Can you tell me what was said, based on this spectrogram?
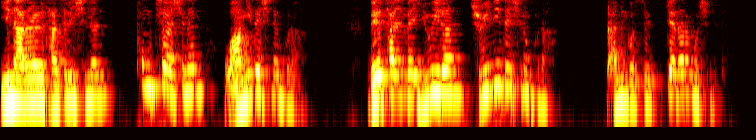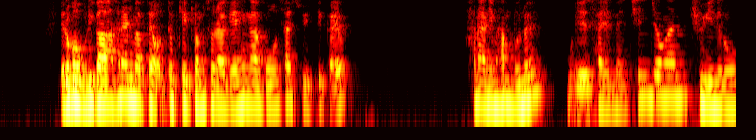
이 나라를 다스리시는 통치하시는 왕이 되시는구나. 내 삶의 유일한 주인이 되시는구나. 라는 것을 깨달은 것입니다. 여러분, 우리가 하나님 앞에 어떻게 겸손하게 행하고 살 수 있을까요? 하나님 한 분을 우리의 삶의 진정한 주인으로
